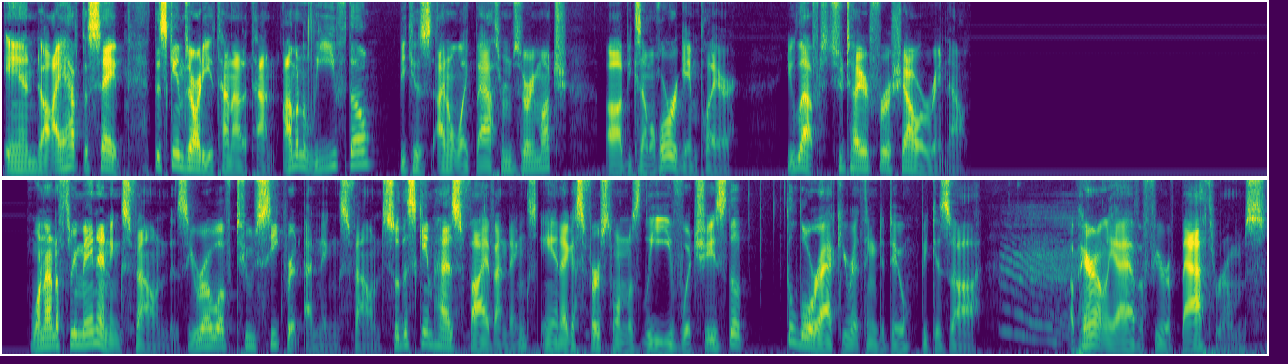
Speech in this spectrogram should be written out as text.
And uh, I have to say, this game's already a 10 out of 10. I'm going to leave, though, because I don't like bathrooms very much, uh, because I'm a horror game player. You left. Too tired for a shower right now. One out of three main endings found, zero of two secret endings found. So this game has five endings, and I guess first one was leave, which is the, the lore accurate thing to do, because uh, apparently I have a fear of bathrooms.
